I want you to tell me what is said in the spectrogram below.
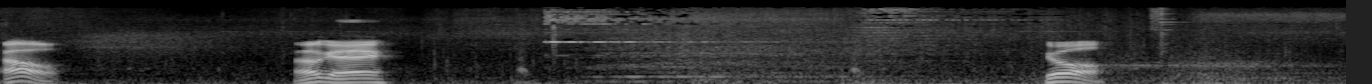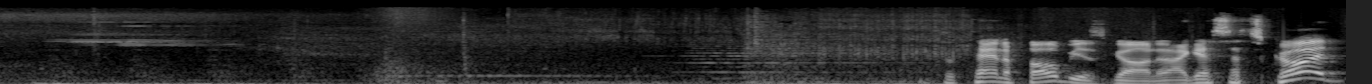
Oh. Okay. Cool. The Thanophobia's gone. I guess that's good.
